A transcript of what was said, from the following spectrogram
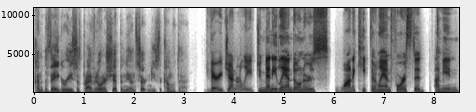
kind of the vagaries of private ownership and the uncertainties that come with that. Very generally, do many landowners want to keep their land forested? I mean,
